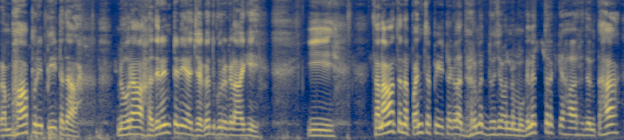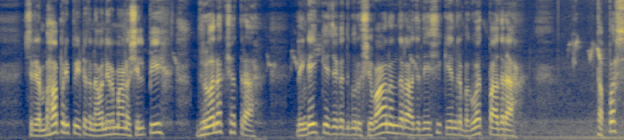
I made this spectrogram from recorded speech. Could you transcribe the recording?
ರಂಭಾಪುರಿ ಪೀಠದ ನೂರ ಹದಿನೆಂಟನೆಯ ಜಗದ್ಗುರುಗಳಾಗಿ ಈ ಸನಾತನ ಪಂಚಪೀಠಗಳ ಧರ್ಮಧ್ವಜವನ್ನು ಮುಗಿಲೆತ್ತರಕ್ಕೆ ಹಾರಿದಂತಹ ಶ್ರೀ ರಂಭಾಪುರಿ ಪೀಠದ ನವನಿರ್ಮಾಣ ಶಿಲ್ಪಿ ಧ್ರುವ ನಕ್ಷತ್ರ, ಲಿಂಗೈಕ್ಯ ಜಗದ್ಗುರು ಶಿವಾನಂದರಾಜ ದೇಶಿಕೇಂದ್ರ ಭಗವತ್ಪಾದರ ತಪಸ್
